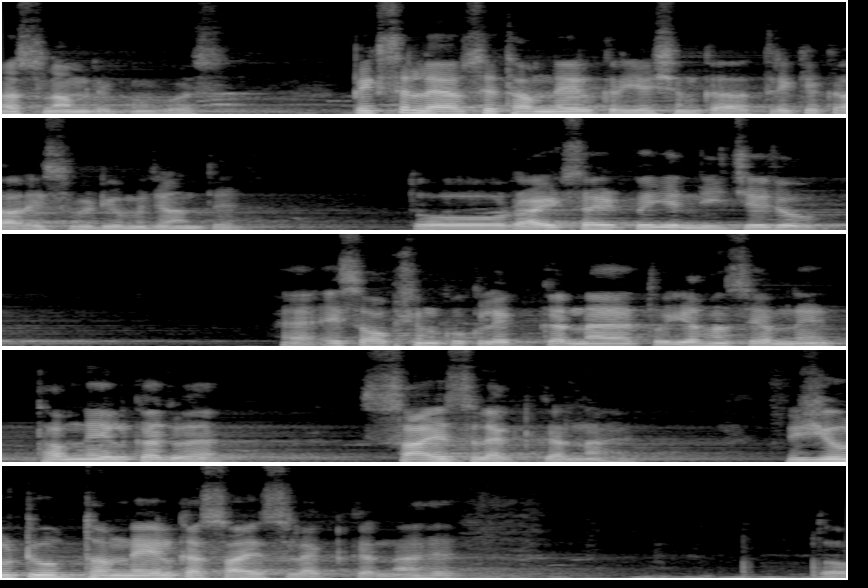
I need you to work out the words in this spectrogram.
अस्सलाम वालेकुम बस पिक्सल लैब से थंबनेल क्रिएशन का तरीक़ेकार इस वीडियो में जानते हैं। तो राइट साइड पे ये नीचे जो है, इस ऑप्शन को क्लिक करना है तो यहाँ से हमने थंबनेल का जो है साइज़ सेलेक्ट करना है। यूट्यूब थंबनेल का साइज़ सेलेक्ट करना है। तो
